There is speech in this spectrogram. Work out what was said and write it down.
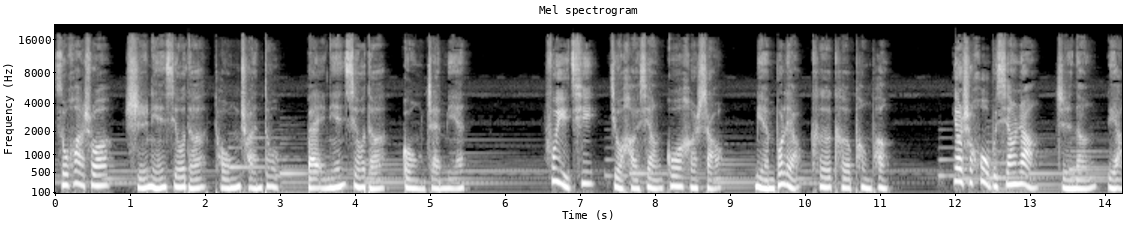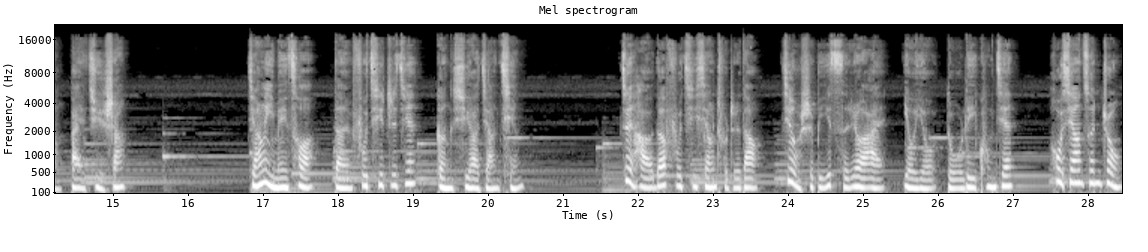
俗话说：“十年修得同船渡，百年修得共枕眠。”夫与妻就好像锅和勺，免不了磕磕碰碰。要是互不相让，只能两败俱伤。讲理没错，但夫妻之间更需要讲情。最好的夫妻相处之道，就是彼此热爱，又有独立空间，互相尊重，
